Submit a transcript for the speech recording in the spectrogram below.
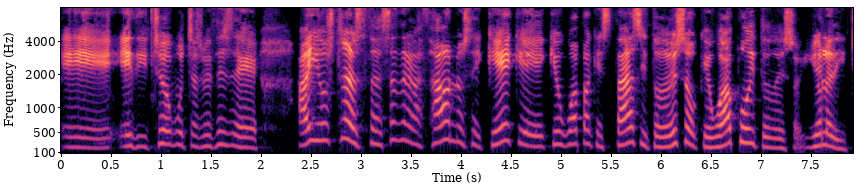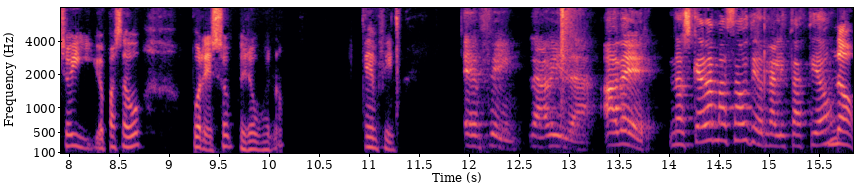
eh, he dicho muchas veces de, ay, ostras, estás adelgazado, no sé qué, qué, qué guapa que estás y todo eso, qué guapo y todo eso. Yo lo he dicho y yo he pasado por eso, pero bueno, en fin. En fin, la vida. A ver, ¿nos queda más audio realización? No,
